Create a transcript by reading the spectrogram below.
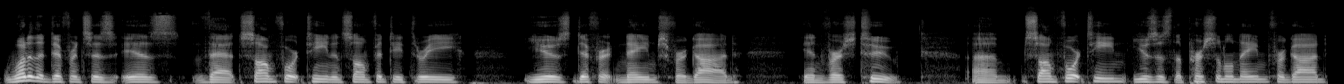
one of the differences is that Psalm 14 and Psalm 53 use different names for God in verse 2. Um, Psalm 14 uses the personal name for God.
